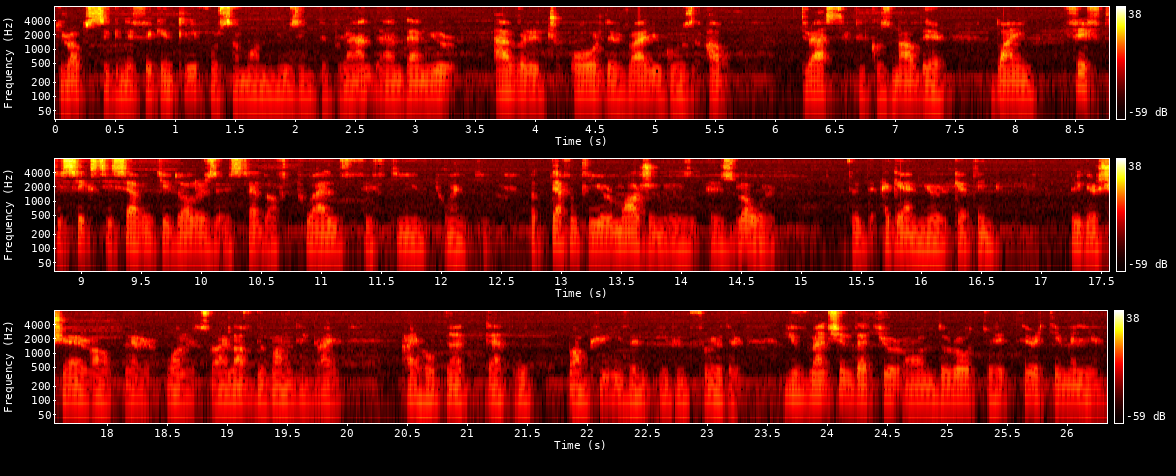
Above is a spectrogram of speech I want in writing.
drops significantly for someone using the brand and then your average order value goes up drastically because now they're buying 50 60 70 dollars instead of 12 15 20 but definitely your margin is, is lower. So again you're getting bigger share of their wallet. So i love the bundling. I i hope that that would bump you even even further you've mentioned that you're on the road to hit 30 million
